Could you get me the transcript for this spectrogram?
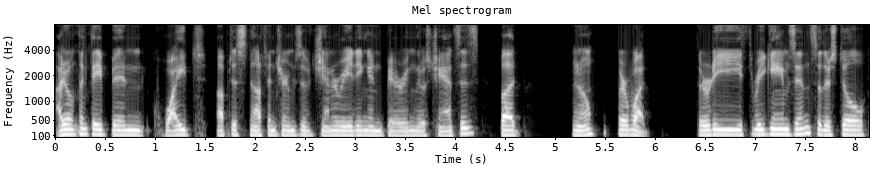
i don't think they've been quite up to snuff in terms of generating and bearing those chances but you know we're what 33 games in so there's still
